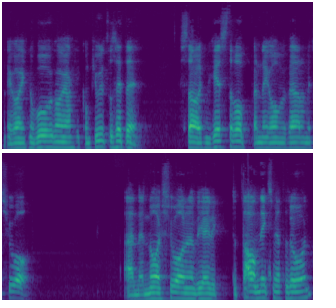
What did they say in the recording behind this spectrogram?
Dan ga ik naar boven, ga ik achter de computer zitten. Sta ik me gisteren op en dan gaan we verder met school. En eh, na school dan heb ik eigenlijk totaal niks meer te doen.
